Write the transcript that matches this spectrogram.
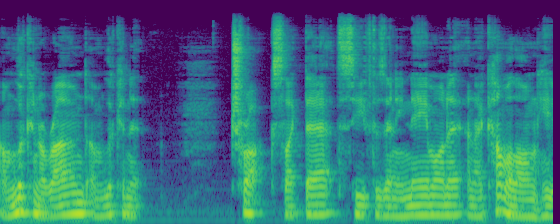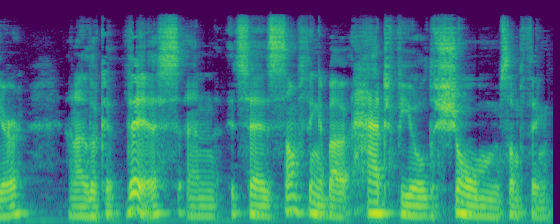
I'm looking around, I'm looking at trucks like that to see if there's any name on it, and I come along here and I look at this and it says something about Hadfield Shome something.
